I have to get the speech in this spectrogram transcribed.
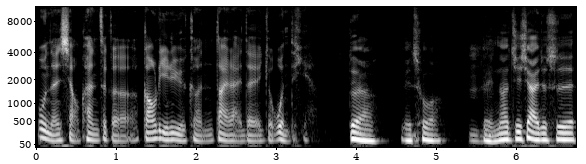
不能小看这个高利率可能带来的一个问题。对啊，没错啊。嗯，对。那接下来就是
